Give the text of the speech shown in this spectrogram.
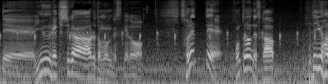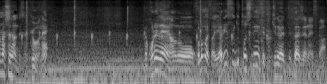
っていう歴史があると思うんですけど、それって本当なんですか？っていう話なんですよ、今日はね。これね、あのこの前さ、やりすぎ都市伝説昨日やってたじゃないですか。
